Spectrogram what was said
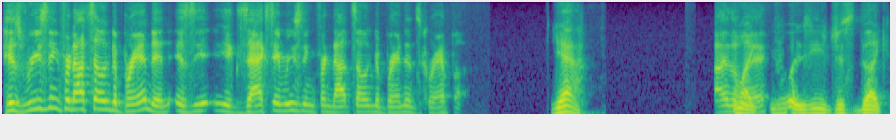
His reasoning for not selling to Brandon is the the exact same reasoning for not selling to Brandon's grandpa. Yeah, Either I'm way, like, what, you just like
